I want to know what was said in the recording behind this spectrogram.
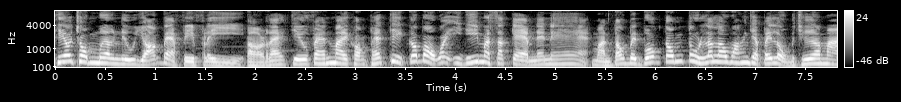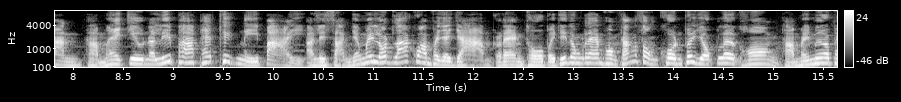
เที่ยวชมเมืองนิวยอร์กแบบฟรีๆ ตอนแรกจิลแฟนใหม่ของแพทริกก็บอกว่าอีนี้มาสแกมแน่ๆ มันต้องเป็นพวกต้มตุ๋นและระวังอย่าไปหลงเชื่อมันทำให้จิลนั้นรีพาแพทริกหนีไป อลิสันยังไม่ลดละความพยายาม แกล้งโทรไปที่โรงแรมของทั้งสองคนเพื่อยกเลิกห้องทำให้เมื่อแพ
